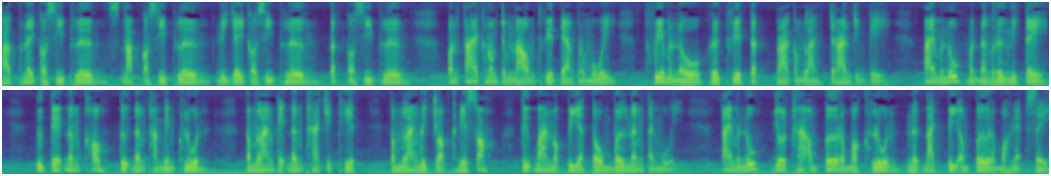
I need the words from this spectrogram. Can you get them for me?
បើកភ្នែកក៏ស៊ីភ្លើង ស្ដាប់ក៏ស៊ីភ្លើង និយាយក៏ស៊ីភ្លើងគិតក៏ស៊ីភ្លើងប៉ុន្តែក្នុងចំណោមទ្វាទាំង6 ទ្វាមโนឬទ្វាគិតប្រើកម្លាំងច្រើនជាងគេ តែមនុស្សមិនដឹងរឿងនេះទេ គឺគេដឹងខុសគឺដឹងថាមានខ្លួនកម្លាំងគេដឹងថាជាធាតកម្លាំងដែលជាប់គ្នាសោះគឺបានមកពីអាតូមវិលនឹងតែមួយតែមនុស្សយល់ថាអំពើរបស់ខ្លួននៅដាច់ពីអំពើរបស់អ្នកផ្សេង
